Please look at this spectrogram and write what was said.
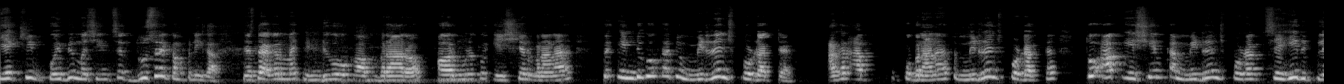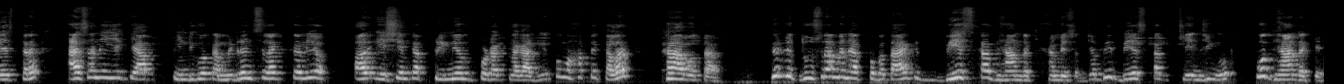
एक ही कोई भी मशीन से दूसरे कंपनी का। जैसे अगर मैं इंडिगो का बना रहा हूँ और मेरे को एशियन बनाना है तो इंडिगो का जो मिड रेंज प्रोडक्ट है, अगर आपको बनाना है तो मिड रेंज प्रोडक्ट है तो आप एशियन का मिड रेंज प्रोडक्ट से ही रिप्लेस करें। ऐसा नहीं है कि आप इंडिगो का मिड रेंज सेलेक्ट कर लिया और एशियन का प्रीमियम प्रोडक्ट लगा दिए तो वहाँ पे कलर खराब होता है। फिर जो दूसरा मैंने आपको बताया कि बेस का ध्यान रखें हमेशा। जब भी बेस का चेंजिंग हो, वो ध्यान रखें।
